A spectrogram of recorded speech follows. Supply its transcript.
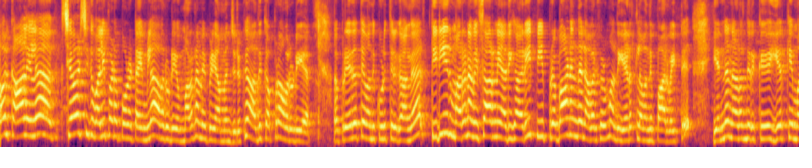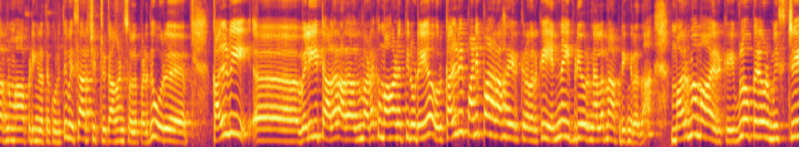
அவர் காலையில் சர்ச்சுக்கு வழிபட போன டைமில் அவருடைய மரணம் எப்படி அமைஞ்சிருக்கு. அதுக்கப்புறம் அவருடைய பிரேதத்தை வந்து கொடுத்துருக்காங்க. திடீர் மரண விசாரணை அதிகாரி பி. பிரபானந்தன் அவர்களும் அந்த இடத்துல வந்து பார்வையிட்டு என்ன நடந்திருக்கு? இயற்கை மரணமா அப்படிங்கிறத குறித்து விசாரிச்சுட்டு இருக்காங்கன்னு சொல்லப்படுது. ஒரு கல்வி வெளியீட்டாளர் அதாவது வடக்கு மாகாணத்தினுடைய ஒரு கல்வி பணிப்பாளராக இருக்கிறவருக்கு என்ன இப்படி ஒரு நிலைமை அப்படிங்கிறதான் மர்மமா இருக்கு. இவ்வளோ பெரிய ஒரு மிஸ்ட்ரி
